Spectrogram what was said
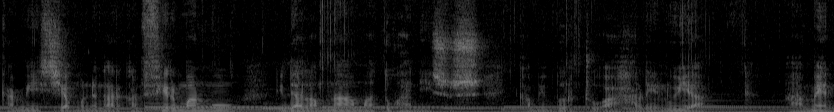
kami siap mendengarkan firman-Mu di dalam nama Tuhan Yesus. Kami berdoa haleluya. Amin.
